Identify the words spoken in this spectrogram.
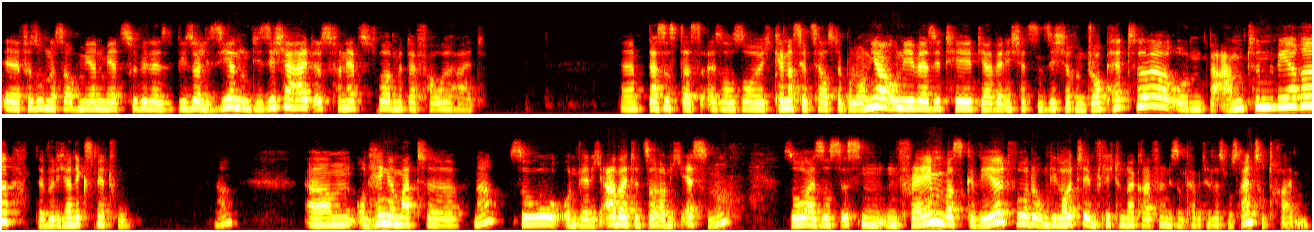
äh, versuchen das auch mehr und mehr zu visualisieren und die Sicherheit ist vernetzt worden mit der Faulheit. Das ist das, also so, ich kenne das jetzt ja aus der Bologna-Universität. Ja, wenn ich jetzt einen sicheren Job hätte und Beamtin wäre, dann würde ich ja nichts mehr tun. Ähm, und Hängematte, ne? so, und wer nicht arbeitet, soll auch nicht essen. So, also es ist ein, ein, Frame, was gewählt wurde, um die Leute eben schlicht und ergreifend in diesen Kapitalismus reinzutreiben.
